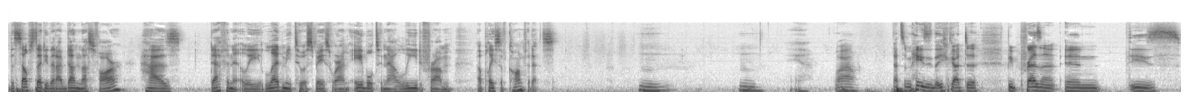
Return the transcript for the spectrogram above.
the self study that I've done thus far has definitely led me to a space where I'm able to now lead from a place of confidence. Hmm. Hmm. Yeah. Wow. That's amazing that you got to be present in these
